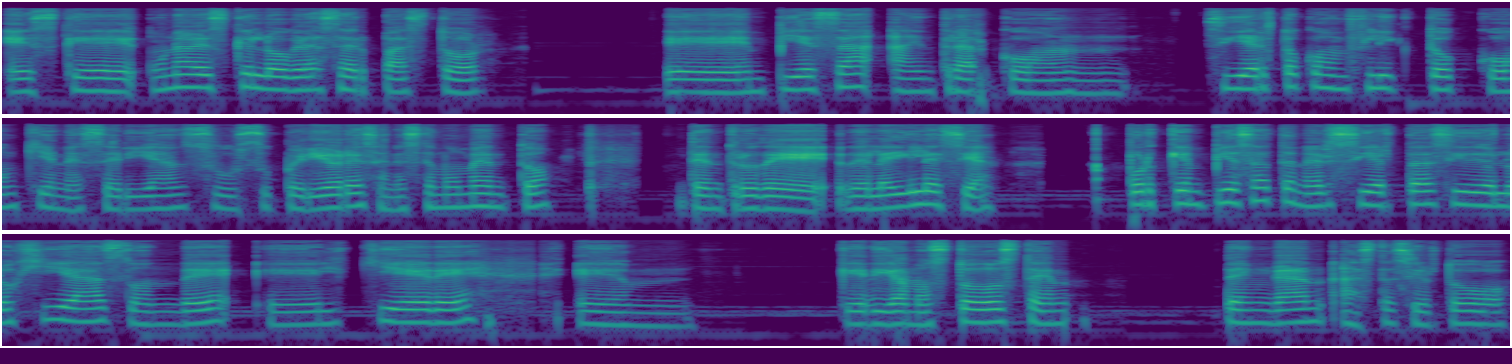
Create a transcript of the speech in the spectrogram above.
es que una vez que logra ser pastor, eh, empieza a entrar con cierto conflicto con quienes serían sus superiores en este momento dentro de, la iglesia, porque empieza a tener ciertas ideologías donde él quiere em, que, digamos, todos tengan hasta cierto,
